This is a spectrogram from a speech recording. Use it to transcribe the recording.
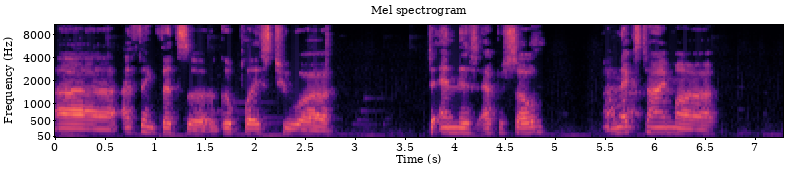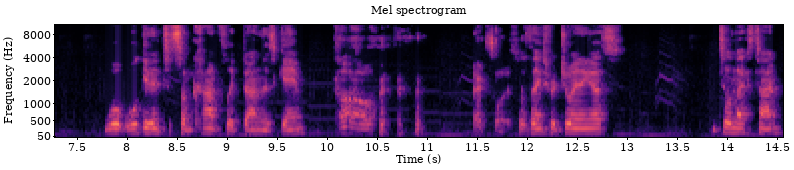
Uh, I think that's a, a good place to uh, to end this episode. Ah. Next time, uh, we'll we'll get into some conflict on this game. Uh oh. Excellent. So thanks for joining us. Until next time,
